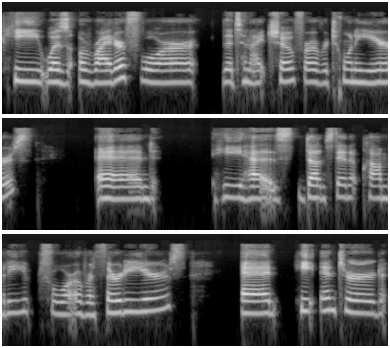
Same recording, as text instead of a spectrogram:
he was a writer for The Tonight Show for over 20 years. And he has done stand up comedy for over 30 years. And he entered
